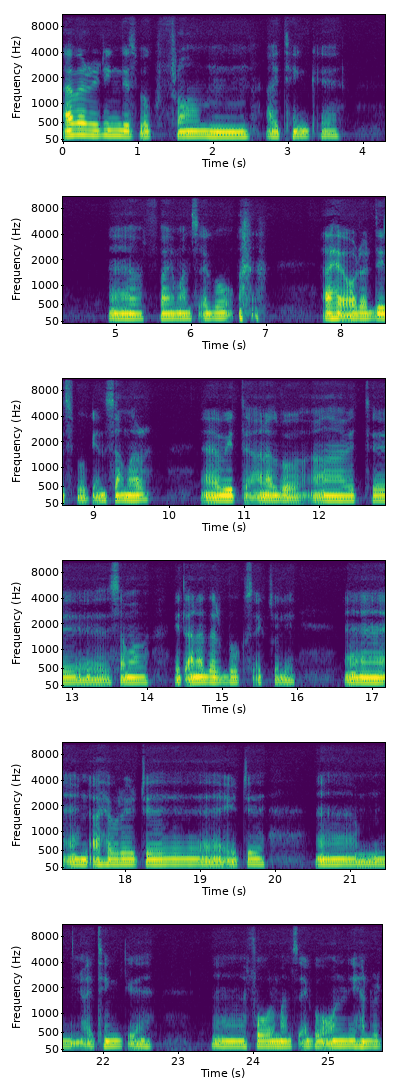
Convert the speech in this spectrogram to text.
I was reading this book from I think uh, uh, five months ago. I have ordered this book in summer uh, with another book, uh, with uh, some with another books actually, uh, and I have read it. Um, I think four months ago, only hundred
